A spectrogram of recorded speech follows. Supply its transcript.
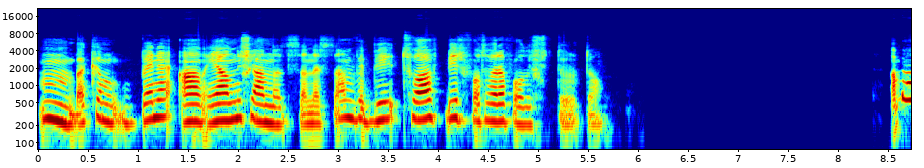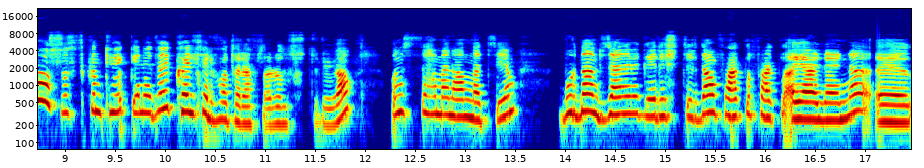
Hmm, bakın beni an yanlış anladı sanırsam ve bir tuhaf bir fotoğraf oluşturdu. Ama olsun sıkıntı yok. Gene de kaliteli fotoğraflar oluşturuyor. Bunu size hemen anlatayım. Buradan düzenleme geliştirden farklı farklı ayarlarını e,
